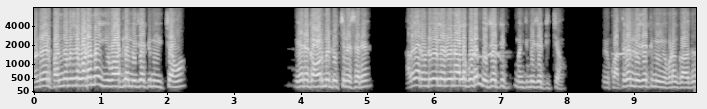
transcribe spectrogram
రెండు వేల పంతొమ్మిదిలో కూడా ఈ వార్డులో మెజార్టీ మేము ఇచ్చాము. వేరే గవర్నమెంట్ వచ్చినా సరే. అలాగే రెండు వేల ఇరవై నాలుగులో కూడా మెజార్టీ మంచి మెజార్టీ ఇచ్చాం మీరు కొత్తగా మెజార్టీ మేము ఇవ్వడం కాదు.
